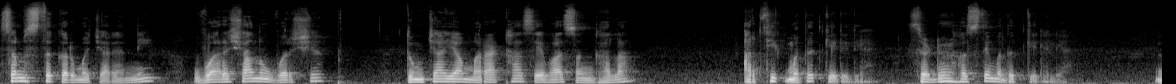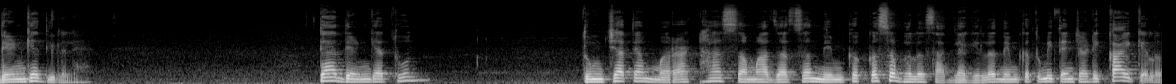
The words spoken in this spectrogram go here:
समस्त कर्मचाऱ्यांनी वर्षानुवर्ष तुमच्या या मराठा सेवा संघाला आर्थिक मदत केलेली आहे. सढळ हस्ते मदत केलेली आहे. देणग्या दिलेल्या आहेत. त्या देणग्यातून तुमच्या त्या मराठा समाजाचं नेमकं कसं भलं साधलं गेलं? नेमकं तुम्ही त्यांच्यासाठी काय केलं?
